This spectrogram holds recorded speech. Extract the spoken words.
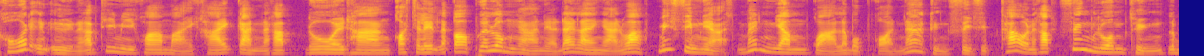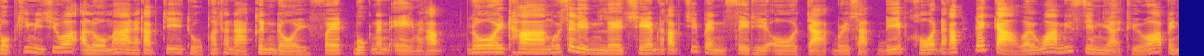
โค้ดอื่นๆนะครับที่มีความหมายคล้ายกันนะครับ โดยทางกอชลิตและก็เพื่อนร่วมงานเนี่ยได้รายงานว่ามิซิมเนี่ยแม่นยำกว่าระบบก่อนหน้าถึง 40 เท่านะครับ ซึ่งรวมถึงระบบที่มีชื่อว่า Aroma นะครับที่ถูกพัฒนาขึ้นโดย Facebook นั่นเองนะครับ โดยทาง Veselin Raychev นะครับที่เป็น CTO จากบริษัท Deep Code นะครับได้กล่าวไว้ว่า MISIM เนี่ยถือว่าเป็น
